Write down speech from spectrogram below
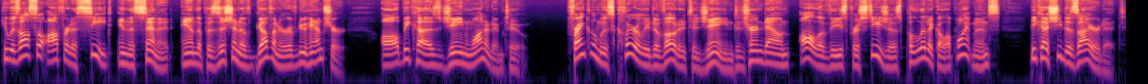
He was also offered a seat in the Senate and the position of governor of New Hampshire, all because Jane wanted him to. Franklin was clearly devoted to Jane to turn down all of these prestigious political appointments because she desired it.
